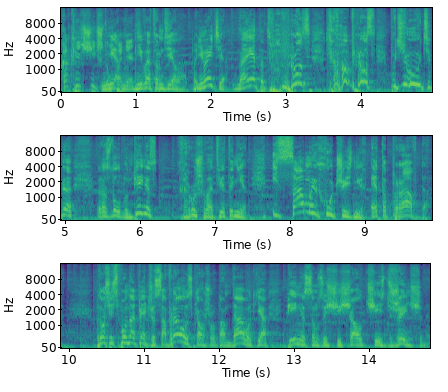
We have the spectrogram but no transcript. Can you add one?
Как лечить, чтобы Нет, понять? не в этом дело. Понимаете, на этот вопрос, на вопрос, почему у тебя раздолбан пенис, хорошего ответа нет. И самый худший из них, это правда. Потому что если бы он опять же собрал и сказал, что там, да, вот я пенисом защищал честь женщины.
